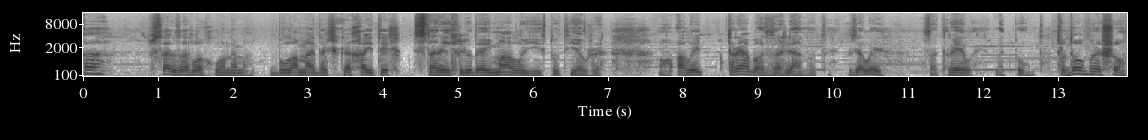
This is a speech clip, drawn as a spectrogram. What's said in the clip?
А все заглохло нема. Була медичка, хай тих старих людей мало їх тут є вже. Але треба заглянути. Взяли, закрили медпункт. То добре, що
